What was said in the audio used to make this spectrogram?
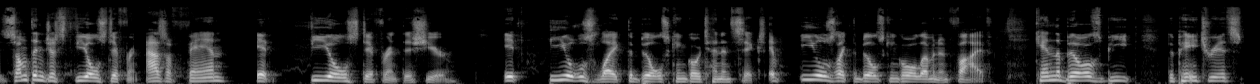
something just feels different. As a fan, it feels different this year. It feels like the Bills can go 10 and 6. It feels like the Bills can go 11 and 5. Can the Bills beat the Patriots?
